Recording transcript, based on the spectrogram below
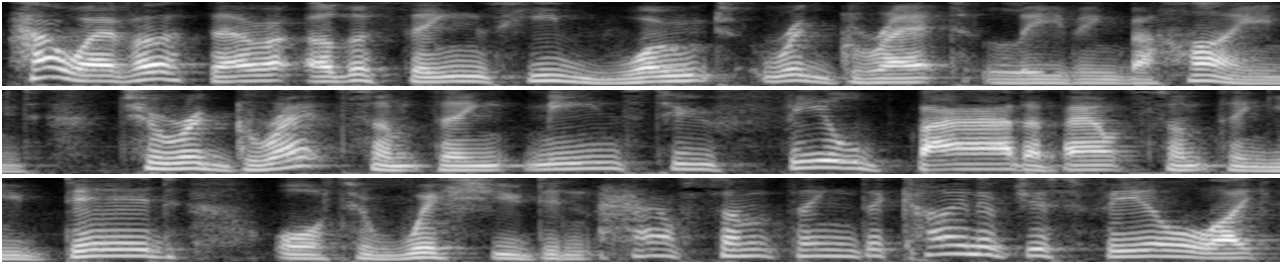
However, there are other things he won't regret leaving behind. To regret something means to feel bad about something you did or to wish you didn't have something, to kind of just feel like,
